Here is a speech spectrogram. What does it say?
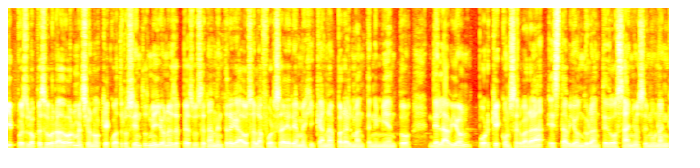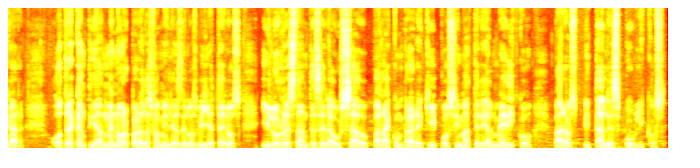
Y pues López Obrador mencionó que 400 millones de pesos serán entregados a la Fuerza Aérea Mexicana para el mantenimiento del avión porque conservará este avión durante dos años en un hangar, otra cantidad menor para las familias de los billeteros y lo restante será usado para comprar equipos y material médico para hospitales públicos.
